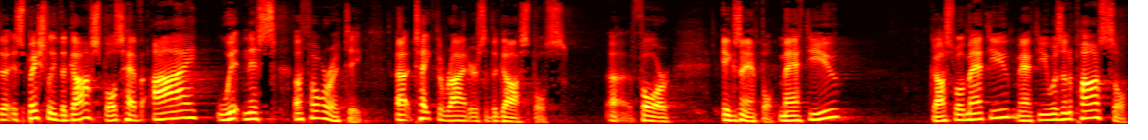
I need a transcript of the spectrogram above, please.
especially the Gospels, have eyewitness authority. Uh, take the writers of the Gospels, uh, for example. Matthew, Gospel of Matthew, Matthew was an apostle.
